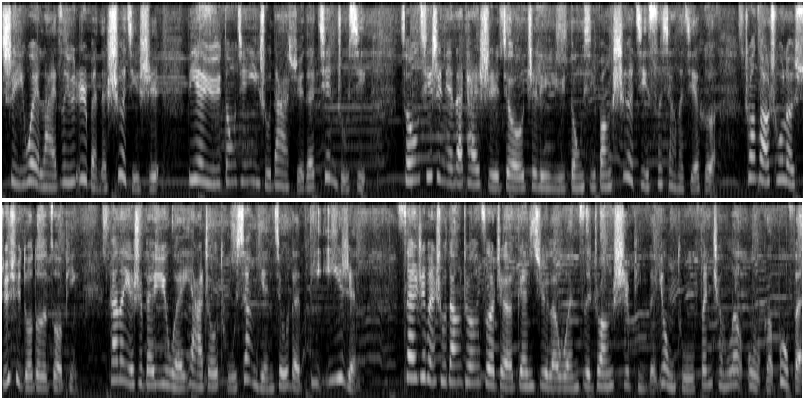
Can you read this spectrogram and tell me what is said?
是一位来自于日本的设计师，毕业于东京艺术大学的建筑系。从七十年代开始，就致力于东西方设计思想的结合，创造出了许许多多的作品。他呢，也是被誉为亚洲图像研究的第一人。在这本书当中，作者根据了文字装饰品的用途，分成了五个部分，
